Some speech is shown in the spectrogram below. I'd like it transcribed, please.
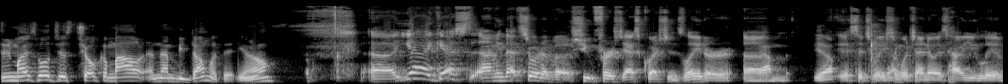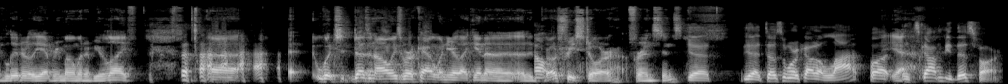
You might as well just choke them out and then be done with it. You know? Uh, yeah, I guess. I mean, that's sort of a shoot first, ask questions later um, Yep. a situation, Yeah. which I know is how you live literally every moment of your life, uh, which doesn't always work out when you're like in a, a No. grocery store, for instance. Yeah. Yeah. It doesn't work out a lot, but Yeah. it's gotten me this far.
